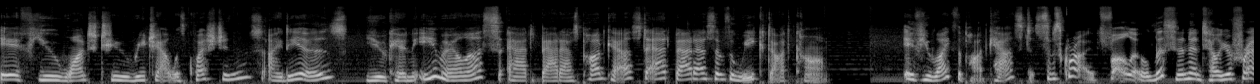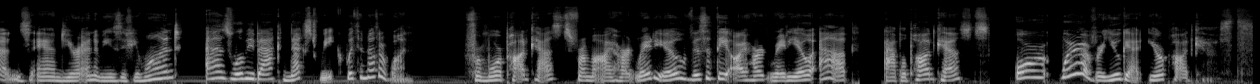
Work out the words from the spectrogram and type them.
If you want to reach out with questions, ideas, you can email us at badasspodcast at badassoftheweek.com. If you like the podcast, subscribe, follow, listen, and tell your friends and your enemies if you want, as we'll be back next week with another one. For more podcasts from iHeartRadio, visit the iHeartRadio app, Apple Podcasts, or wherever you get your podcasts.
